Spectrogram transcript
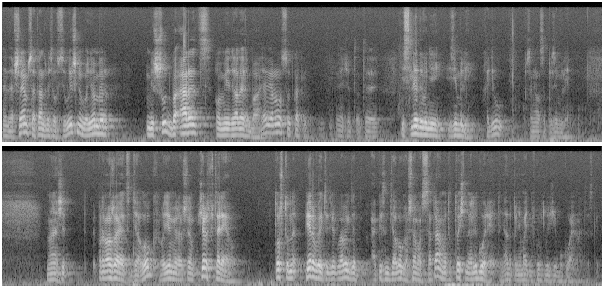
Эдашем, Сатан сбросил Всевышнего, Вайомер Мишут Баарец Омидалехба. Я вернулся, вот как значит, это исследований Земли. Ходил, слонялся по земле. Значит, продолжается диалог. Вайомер Ашем. Еще раз повторяю, то, что на, первые эти две главы, где описан диалог Ашема с Сатаном, это точно аллегория. Это не надо понимать ни в коем случае буквально, так сказать.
